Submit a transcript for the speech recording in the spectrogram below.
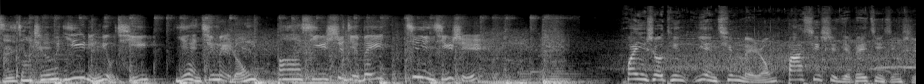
私家车一零六七，燕青美容，巴西世界杯进行时。欢迎收听燕青美容巴西世界杯进行时。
